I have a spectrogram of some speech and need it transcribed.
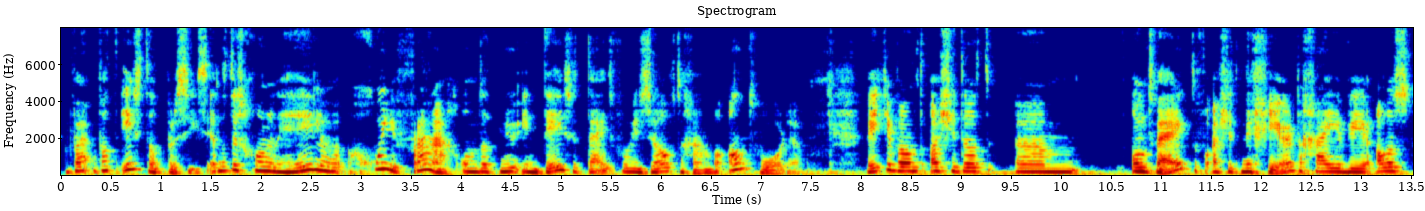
Waar, wat is dat precies? En dat is gewoon een hele goede vraag om dat nu in deze tijd voor jezelf te gaan beantwoorden. Weet je, want als je dat um, ontwijkt of als je het negeert, dan ga je weer alles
